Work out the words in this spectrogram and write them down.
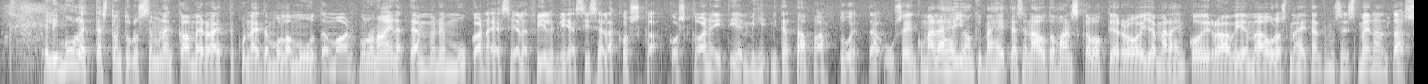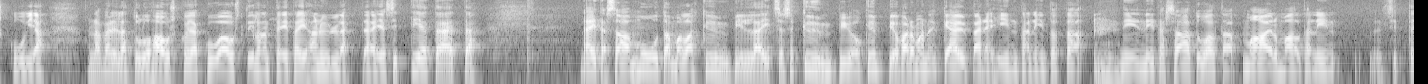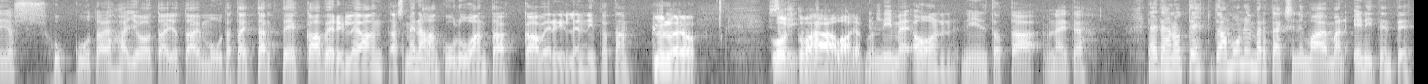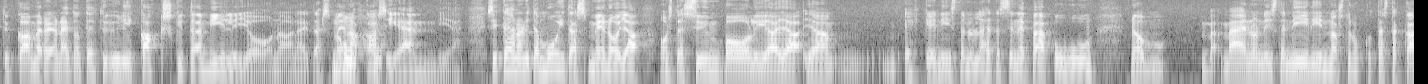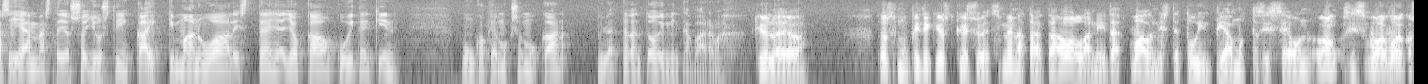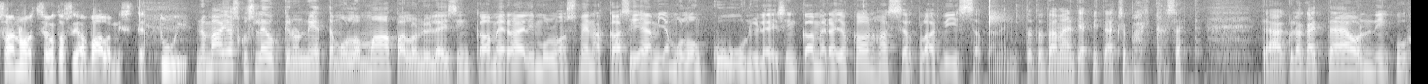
Eli mulle tästä on tullut semmoinen kamera, että kun näitä mulla muutama on, että mulla on aina tämmöinen mukana ja siellä filmiä sisällä, koska koskaan ei tiedä mitä tapahtuu. Että usein kun mä lähden johonkin, mä heitän sen autohanskalokeroon ja mä lähden koiraa viemään ulos, mä heitän tämmöisen smenan taskuun ja on välillä tullut hauskoja kuvaustilanteita ihan yllättäen. Ja sitten tietää, että näitä saa muutamalla kympillä, itse asiassa kympi on, kymppi on varmaan käypäinen hinta, niin, tota, niin niitä saa tuolta maailmalta, niin sitten jos hukkuu tai hajoaa tai jotain muuta, tai tarvitsee kaverille antaa, menahan kuuluu antaa kaverille, niin tota... Kyllä joo, loistava häälahja myös. Nime on, niin tota, näitä, näitähän on tehty, tämä on mun ymmärtääkseni maailman eniten tehty kamera, ja näitä on tehty yli 20 miljoonaa, näitä Smena 8 M. Sittenhän on niitä muita Smenoja, on sitä symbolia, ja, ja ehkä ei niistä nyt lähdetä sen enempää puhumaan. Ne on mä, mä en ole niistä niin innostunut kuin tästä 8 jossa on justiin kaikki manuaalista ja joka on kuitenkin mun kokemuksen mukaan yllättävän toimintavarma. Kyllä joo. Tuossa mun pitikin just kysyä, että Smena taitaa olla niitä valmistetuimpia, mutta siis se on, on siis voiko sanoa, että se on tosiaan valmistetuin? No mä oon joskus leukkinut niin, että mulla on maapallon yleisin kamera, eli mulla on Smena 8M, ja mulla on kuun yleisin kamera, joka on Hasselblad 500, mutta tota, mä en tiedä pitääkö se paikkansa, että Tää, kyllä kai tämä on niin kuin,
